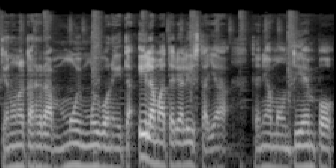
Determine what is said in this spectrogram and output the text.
Tiene una carrera muy, muy bonita. Y la materialista ya teníamos un tiempo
